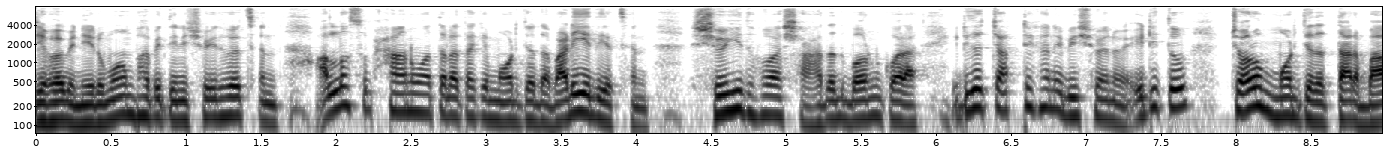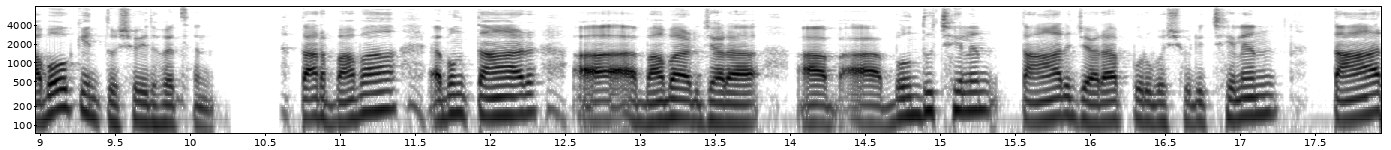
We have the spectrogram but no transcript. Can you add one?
যেভাবে নির্মমভাবে তিনি শহীদ হয়েছেন, আল্লাহ সুবহানুয়াতালা তাকে মর্যাদা বাড়িয়ে দিয়েছেন। শহীদ হওয়া, শাহাদাত বরণ করা, এটি তো চারটেখানে বিষয় নয়, এটি তো চরম মর্যাদা। তার বাবাও কিন্তু শহীদ হয়েছেন। তার বাবা এবং তার বাবার যারা বন্ধু ছিলেন, তার যারা পূর্বসূরি ছিলেন, তার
